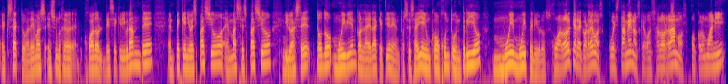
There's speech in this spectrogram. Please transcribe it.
Exacto, además es un jugador desequilibrante, en pequeño espacio, en más espacio, y lo hace todo muy bien con la edad que tiene. Entonces ahí hay un conjunto, un trío muy, muy peligroso. Jugador que recordemos, cuesta menos que Gonzalo Ramos o Colomwani,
